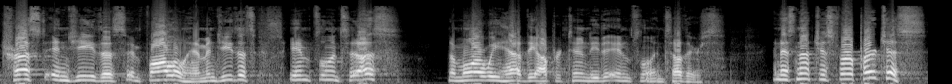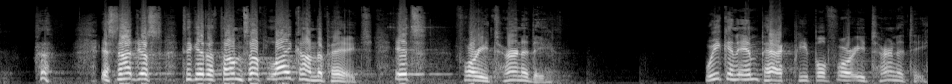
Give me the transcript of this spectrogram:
trust in Jesus and follow Him, and Jesus influences us, the more we have the opportunity to influence others. And it's not just for a purchase. it's not just to get a thumbs up like on the page. It's for eternity. We can impact people for eternity.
